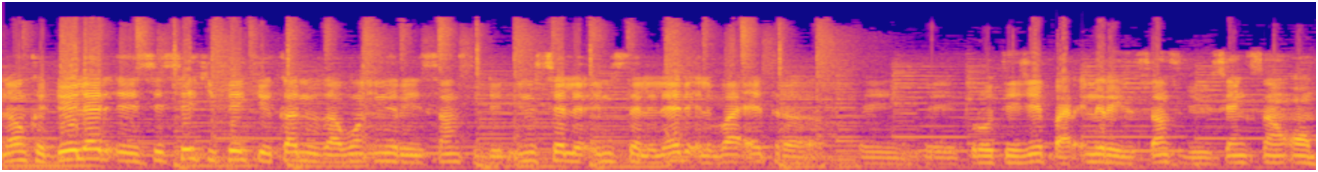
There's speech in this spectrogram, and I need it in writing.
Donc deux LED, c'est ce qui fait que quand nous avons une résistance d'une seule, une seule LED, elle va être protégée par une résistance de 500 ohms.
